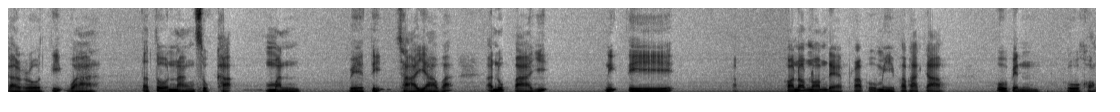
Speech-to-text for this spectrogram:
กโรติวา ตโตนังสุขะ มันเวติฉายาวะ อนุปายิ นิตีขอนอบน้อมแด่พระผู้มีพระภาคเจ้า ผู้เป็นครูของ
